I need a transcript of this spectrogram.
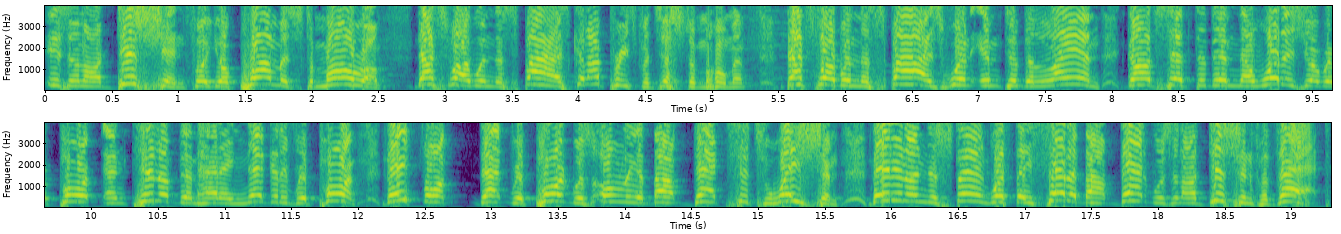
is an audition for your promise tomorrow. That's why when the spies, can I preach for just a moment? That's why when the spies went into the land, God said to them, Now what is your report? And 10 of them had a negative report. They thought that report was only about that situation. They didn't understand what they said about that was an audition for that.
